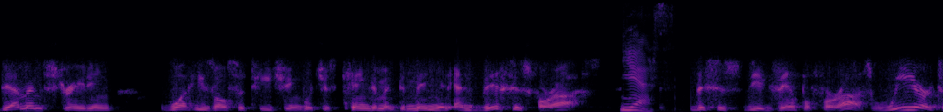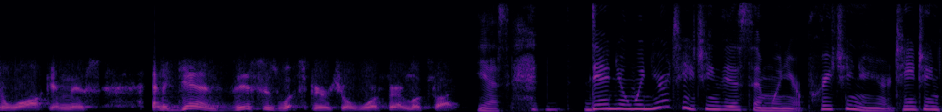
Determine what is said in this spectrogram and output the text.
demonstrating what he's also teaching, which is kingdom and dominion, and this is for us. Yes. This is the example for us. We are to walk in this. And again, this is what spiritual warfare looks like. Yes. Daniel, when you're teaching this and when you're preaching and you're teaching,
